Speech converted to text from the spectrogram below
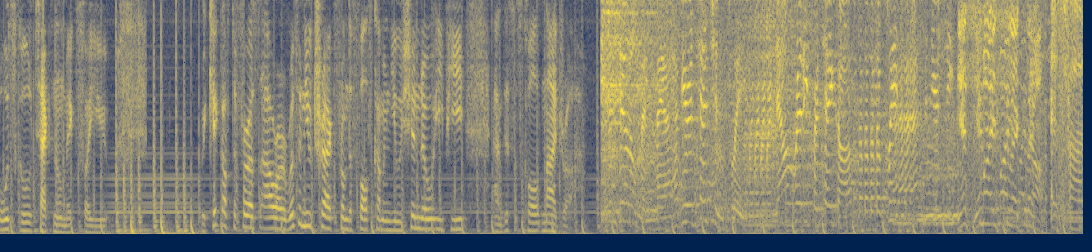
old school techno mix for you. We kick off the first hour with a new track from the forthcoming new Shinedoe EP, and this is called Nidra. Ladies and gentlemen, may I have your attention, please? We're now ready for takeoff, so, so please fasten your seatbelts. Yes, my selector. S-File in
